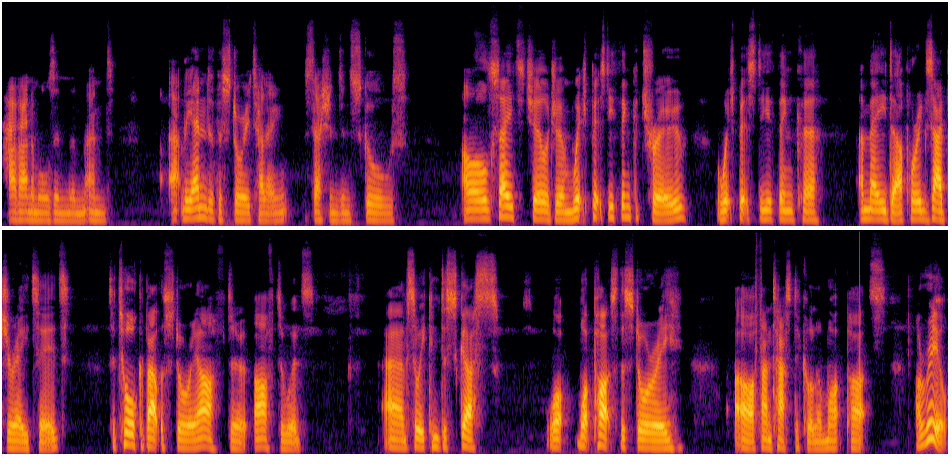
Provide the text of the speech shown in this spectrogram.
have animals in them, and at the end of the storytelling sessions in schools, I'll say to children, which bits do you think are true, or which bits do you think are, are made up or exaggerated, to talk about the story after afterwards um, so we can discuss what what parts of the story are fantastical and what parts are real.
